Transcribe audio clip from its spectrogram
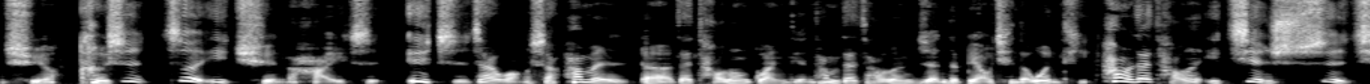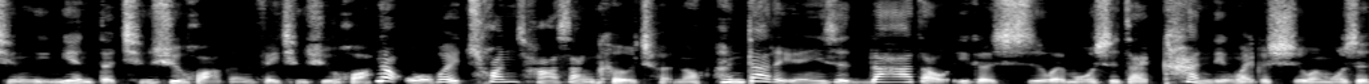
去哦。可是这一群孩子一直在网上，他们呃在讨论观点，他们在讨论人的表情的问题，他们在讨。论一件事情里面的情绪化跟非情绪化，那我会穿插上课程哦。很大的原因是拉到一个思维模式，在看另外一个思维模式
